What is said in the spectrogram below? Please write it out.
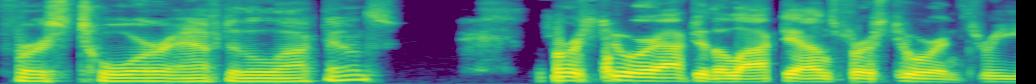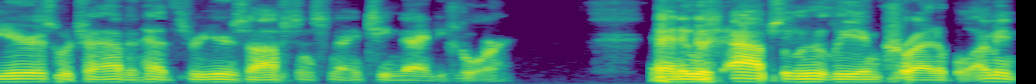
first tour after the lockdowns? First tour after the lockdowns, first tour in three years, which I haven't had three years off since 1994 and it was absolutely incredible. I mean,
